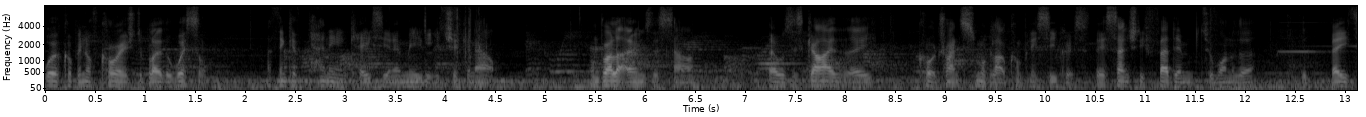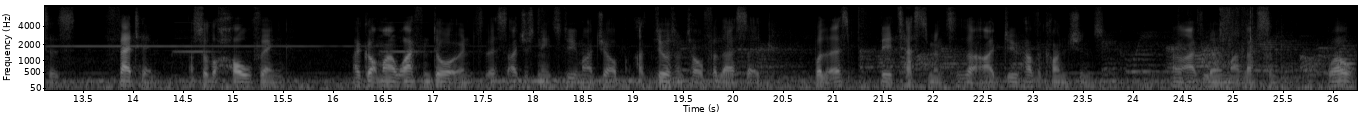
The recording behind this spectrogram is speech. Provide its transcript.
work up enough courage to blow the whistle, I think of Penny and Casey and immediately chicken out. Umbrella owns this town. There was this guy that they caught trying to smuggle out company secrets. They essentially fed him to one of the, the betas. Fed him. I saw the whole thing. I got my wife and daughter into this. I just need to do my job. I'll do as I'm told for their sake. But let's be a testament to that I do have a conscience and I've learned my lesson. Well,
